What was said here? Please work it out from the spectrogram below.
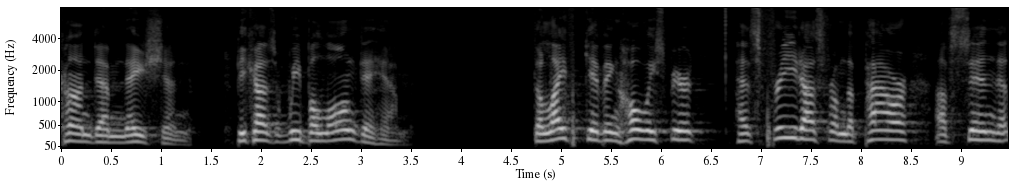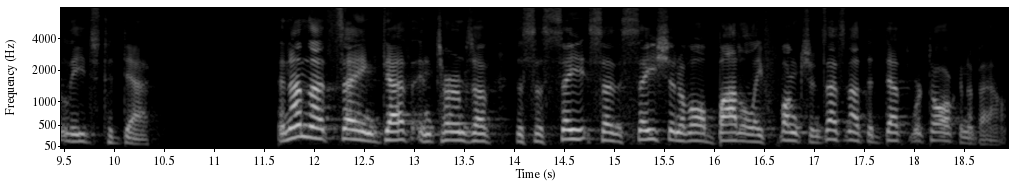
condemnation because we belong to him. The life giving Holy Spirit has freed us from the power of sin that leads to death. And I'm not saying death in terms of the cessation of all bodily functions. That's not the death we're talking about.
